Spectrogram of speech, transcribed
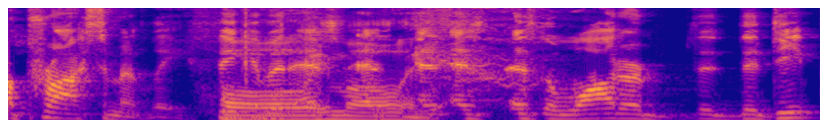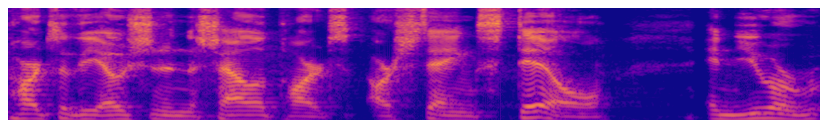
approximately. Think of it Holy as, as, as, as the water the, the deep parts of the ocean and the shallow parts are staying still and you are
